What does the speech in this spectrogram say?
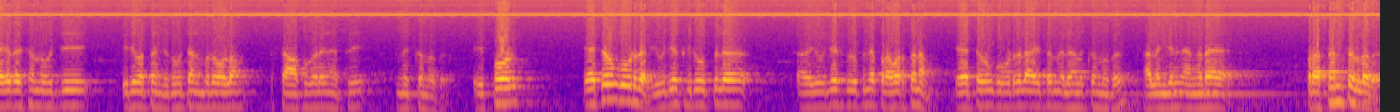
ഏകദേശം നൂറ്റി ഇരുപത്തഞ്ച് സ്റ്റാഫുകളിൽ എത്തി നിൽക്കുന്നത്. ഇപ്പോൾ ഏറ്റവും കൂടുതൽ യു ജി ഗ്രൂപ്പിൽ യു ജി എസ് ഗ്രൂപ്പിന്റെ പ്രവർത്തനം ഏറ്റവും കൂടുതലായിട്ട് നിലനിൽക്കുന്നത് അല്ലെങ്കിൽ ഞങ്ങളുടെ പ്രസൻസ് ഉള്ളത്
